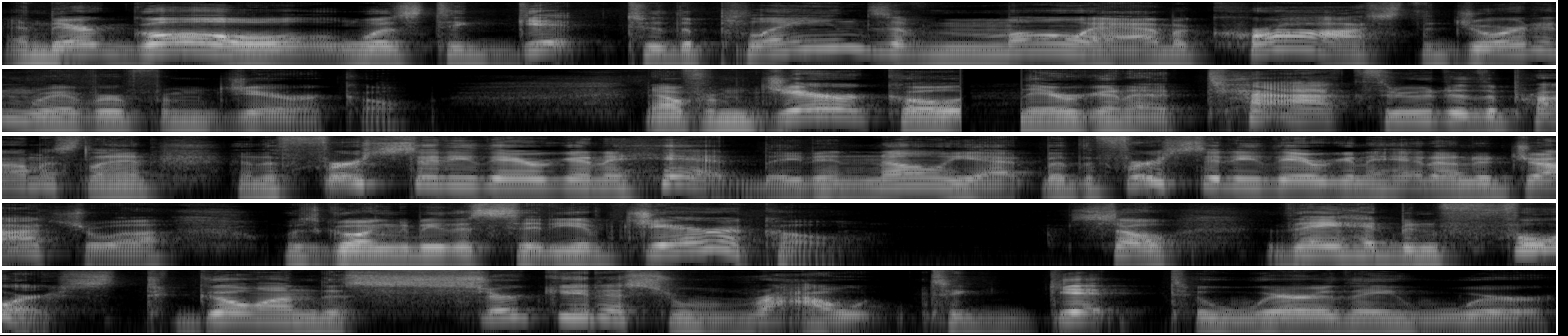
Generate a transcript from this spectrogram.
and their goal was to get to the plains of Moab across the Jordan River from Jericho. Now, from Jericho, they were going to attack through to the promised land, and the first city they were going to hit, they didn't know yet, but the first city they were going to hit under Joshua was going to be the city of Jericho. So they had been forced to go on the circuitous route to get to where they were,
